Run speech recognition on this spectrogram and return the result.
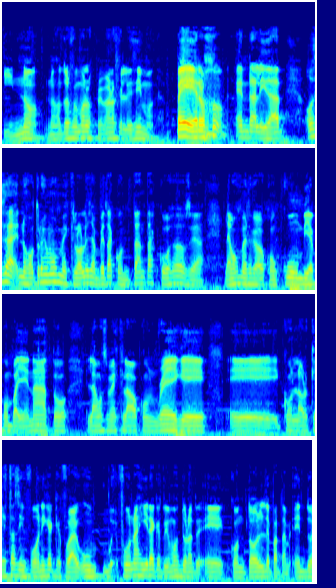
Y no, nosotros fuimos los primeros que lo hicimos. Pero, en realidad, o sea, nosotros hemos mezclado la champeta con tantas cosas, o sea, la hemos mezclado con cumbia, con vallenato, la hemos mezclado con reggae, eh, con la orquesta sinfónica, que fue, fue una gira que tuvimos durante, eh, con todo el departamento,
